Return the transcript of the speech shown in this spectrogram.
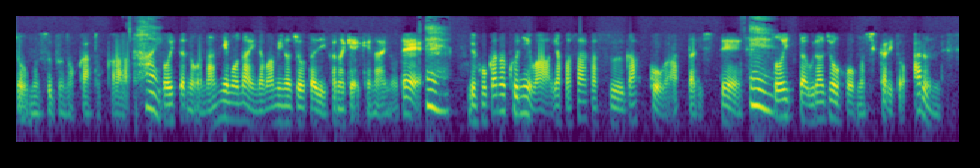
書を結ぶのかとか、はい、そういったのが何にもない生身の状態で行かなきゃいけないので、ええ、で他の国はやっぱサーカス学校があったりして、え、そういった裏情報もしっかりとあるんです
